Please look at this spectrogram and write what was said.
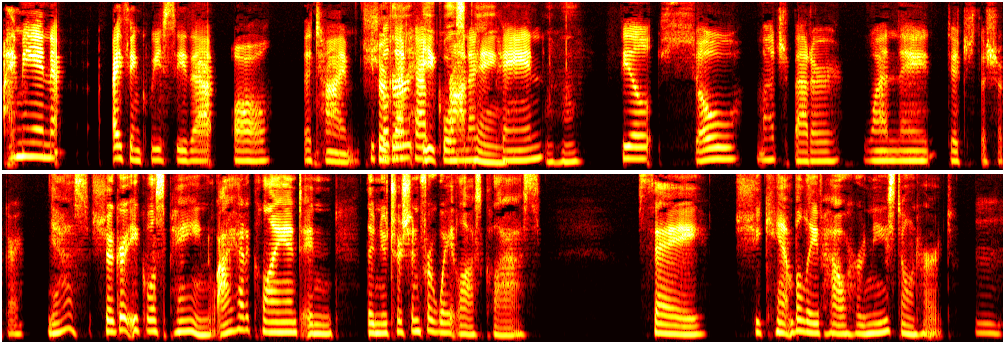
I mean, I think we see that all the time. People Sugar that have chronic pain. pain hmm feel so much better when they ditch the sugar. yes. Sugar equals pain. I had a client in the nutrition for weight loss class say she can't believe how her knees don't hurt, Mhm.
